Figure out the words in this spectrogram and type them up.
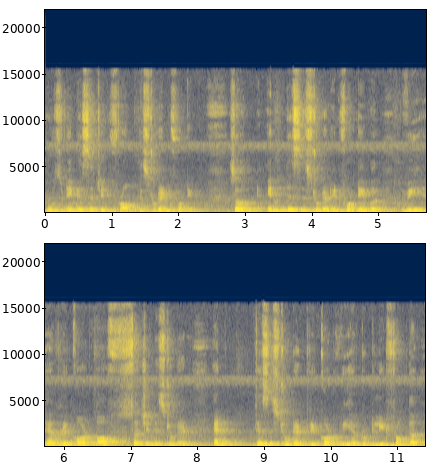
whose name is Sachin from the student info table so in this student info table, we have record of such a student and this student record we have to delete from the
